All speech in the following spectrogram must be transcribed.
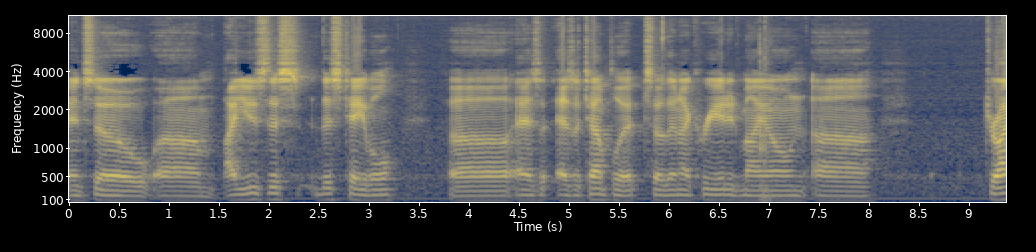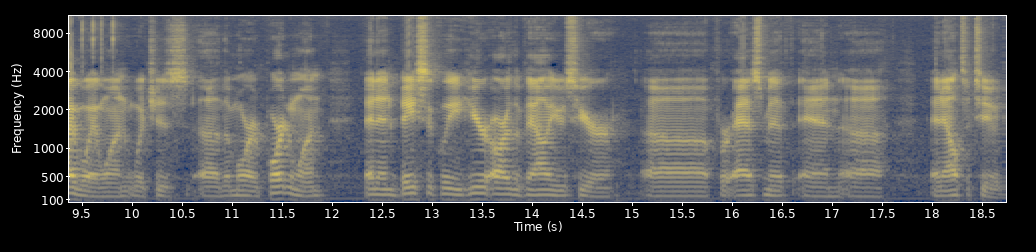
And so um, I use this this table uh, as as a template. So then I created my own uh, driveway one, which is uh, the more important one. And then basically here are the values here uh, for azimuth and uh, and altitude.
